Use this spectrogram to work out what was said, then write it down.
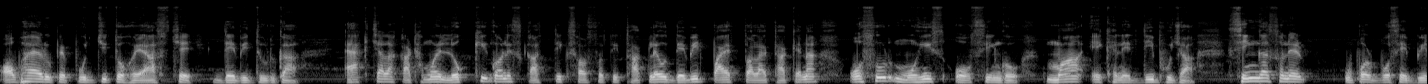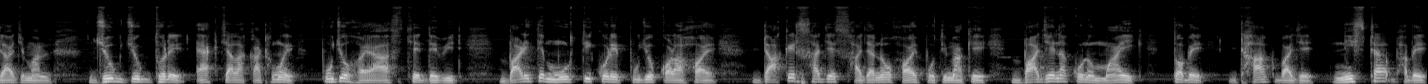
অভয়ারূপে পূজিত হয়ে আসছে দেবী দুর্গা। একচালা কাঠামোয় লক্ষ্মী গণেশ, কার্তিক সরস্বতী থাকলেও দেবীর পায়ের তলায় থাকে না অসুর, মহিষ ও সিংহ। মা এখানে দ্বিভুজা। সিংহাসনের উপর বসে বিরাজমান। যুগ যুগ ধরে একচালা কাঠামোয় পুজো হয়ে আসছে দেবীর। বাড়িতে মূর্তি করে পুজো করা হয়। ডাকের সাজে সাজানো হয় প্রতিমাকে। বাজে না কোনো মাইক, তবে ঢাক বাজে। নিষ্ঠাভাবে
